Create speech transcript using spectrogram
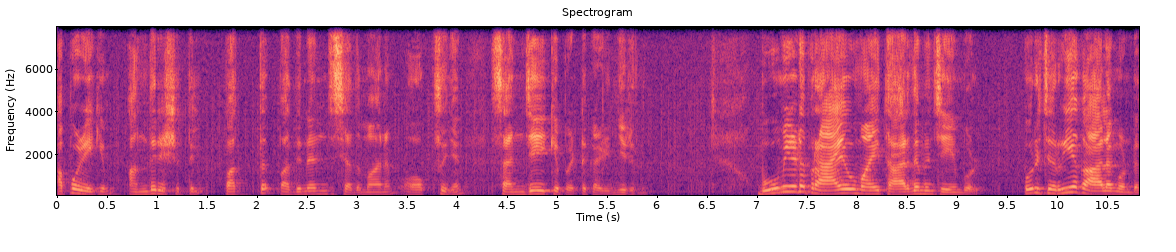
അപ്പോഴേക്കും അന്തരീക്ഷത്തിൽ പത്ത് പതിനഞ്ച് ശതമാനം ഓക്സിജൻ സഞ്ചയിക്കപ്പെട്ട് കഴിഞ്ഞിരുന്നു. ഭൂമിയുടെ പ്രായവുമായി താരതമ്യം ചെയ്യുമ്പോൾ ഒരു ചെറിയ കാലം കൊണ്ട്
